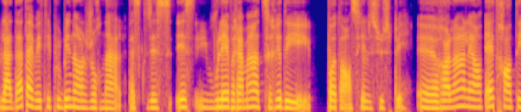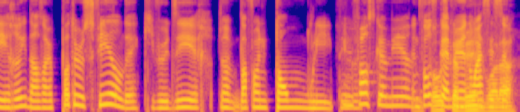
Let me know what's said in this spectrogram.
La date avait été publiée dans le journal parce qu'ils voulaient vraiment attirer des potentiels suspects. Euh, Roland allait en- être enterré dans un Potter's Field, qui veut dire, dans dans le fond, une tombe où les... Une fosse commune. Une fosse fosse commune, commune, ouais, c'est voilà. ça.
